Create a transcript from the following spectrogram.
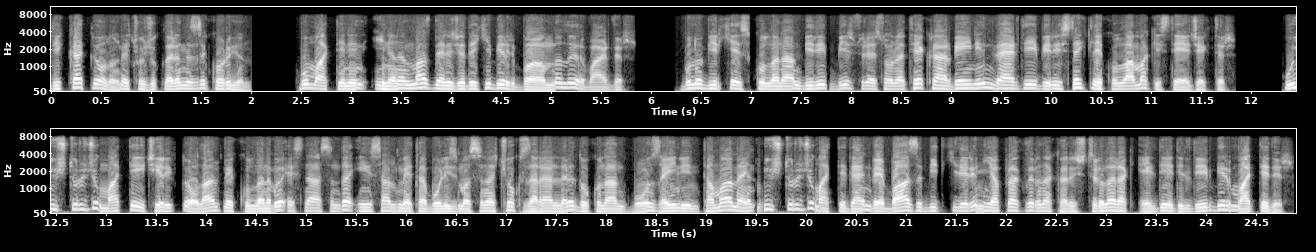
Dikkatli olun ve çocuklarınızı koruyun. Bu maddenin inanılmaz derecedeki bir bağımlılığı vardır. Bunu bir kez kullanan biri bir süre sonra tekrar beynin verdiği bir istekle kullanmak isteyecektir. Uyuşturucu madde içerikli olan ve kullanımı esnasında insan metabolizmasına çok zararları dokunan bonzai'nin tamamen uyuşturucu maddeden ve bazı bitkilerin yapraklarına karıştırılarak elde edildiği bir maddedir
